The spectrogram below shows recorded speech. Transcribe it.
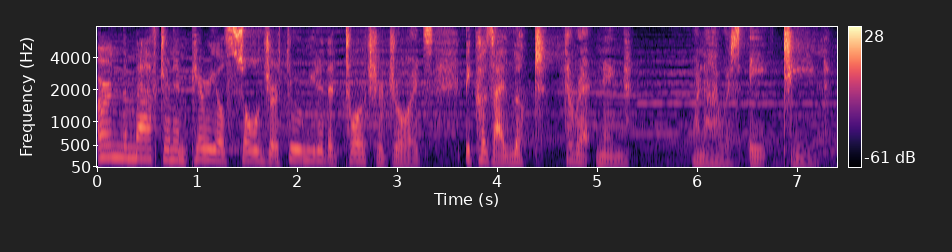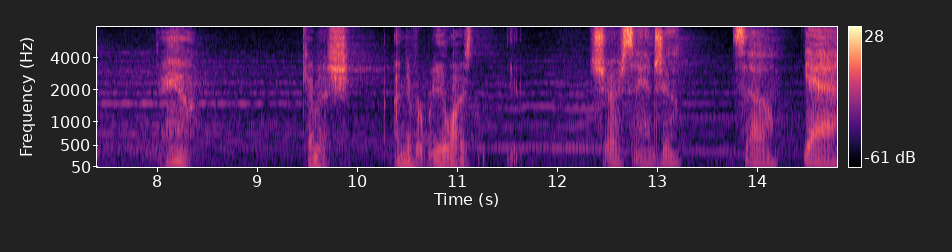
Earned them after an Imperial soldier threw me to the torture droids because I looked threatening when I was 18. Damn. Kemish, I never realized you... Sure, Sanju. So, yeah,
